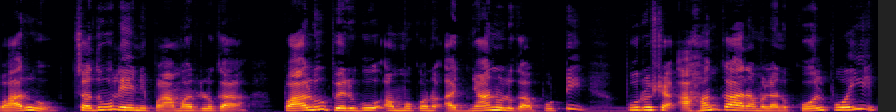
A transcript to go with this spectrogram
వారు చదువులేని పామరులుగా పాలు పెరుగు అమ్ముకొను అజ్ఞానులుగా పుట్టి పురుష అహంకారములను కోల్పోయి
